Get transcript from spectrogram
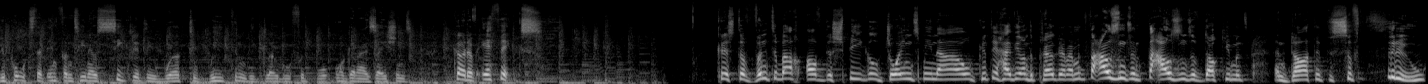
reports that Infantino secretly worked to weaken the global football organization's code of ethics. Christoph Winterbach of The Spiegel joins me now. Good to have you on the program. I mean, thousands and thousands of documents and data to sift through.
